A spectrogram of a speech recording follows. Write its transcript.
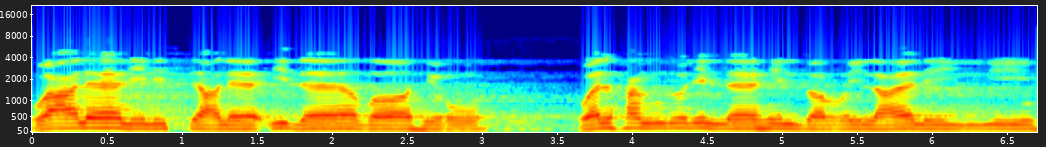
وعلى للاستعلاء ذا ظاهر. والحمد لله البر العلي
